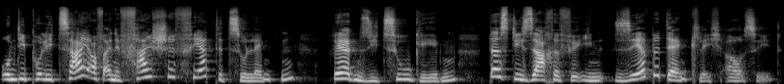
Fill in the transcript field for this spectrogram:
um die Polizei auf eine falsche Fährte zu lenken, werden Sie zugeben, dass die Sache für ihn sehr bedenklich aussieht.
